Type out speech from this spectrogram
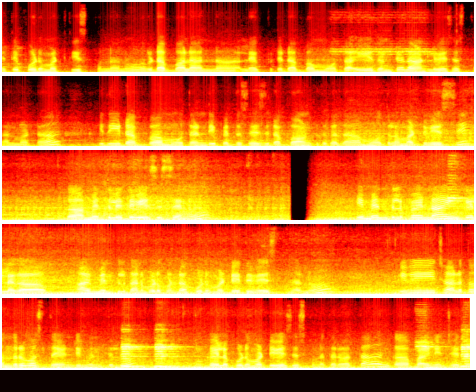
అయితే పొడి మట్టి తీసుకున్నాను ఒక డబ్బాలో అన్న లేకపోతే డబ్బా మూత ఏది ఉంటే దాంట్లో వేసేస్తాను అనమాట ఇది డబ్బా మూత అండి పెద్ద సైజు డబ్బా ఉంటుంది కదా మూతలో మట్టి వేసి ఇంకా మెంతులు అయితే వేసేసాను. ఈ మెంతుల పైన ఇంకా ఇలాగా ఆ మెంతులు కనబడకుండా పొడిమట్టి అయితే వేస్తున్నాను. ఇవి చాలా తొందరగా వస్తాయండి మెంతులు. ఇంకా ఇలా పొడిమట్టి వేసేసుకున్న తర్వాత ఇంకా పైనుంచి అయితే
